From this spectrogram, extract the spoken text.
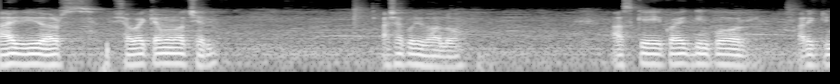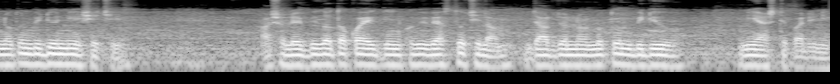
হাই ভিউয়ার্স সবাই কেমন আছেন? আশা করি ভালো। আজকে কয়েকদিন পর আরেকটি নতুন ভিডিও নিয়ে এসেছি। আসলে বিগত কয়েকদিন খুবই ব্যস্ত ছিলাম, যার জন্য নতুন ভিডিও নিয়ে আসতে পারিনি।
